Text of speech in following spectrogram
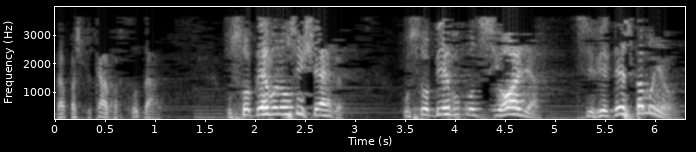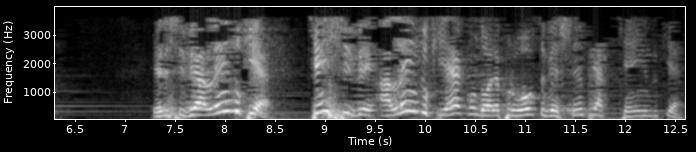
Dá para explicar, pastor? Dá. O soberbo não se enxerga. O soberbo, quando se olha, se vê desse tamanhão. Ele se vê além do que é. Quem se vê além do que é, quando olha para o outro, vê sempre aquém do que é.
